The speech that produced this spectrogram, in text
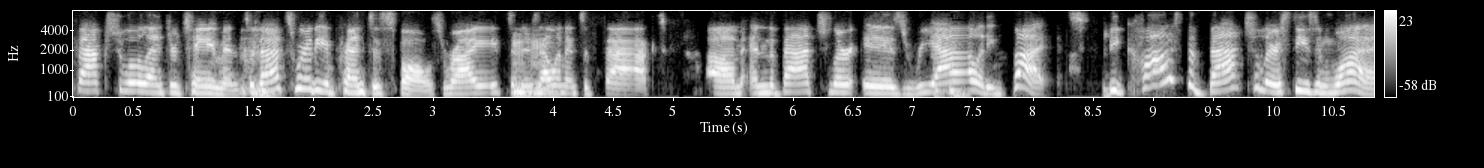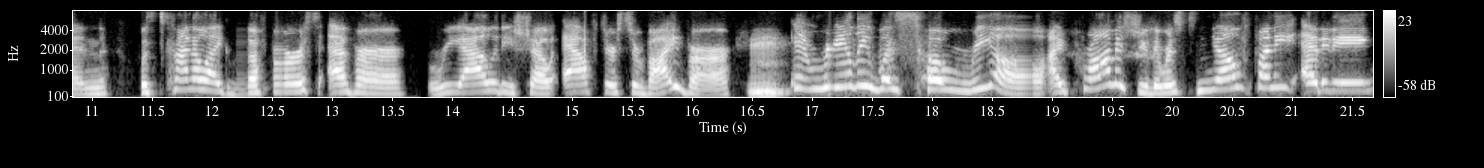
factual entertainment. So that's where The Apprentice falls, right? So there's mm-hmm. elements of fact. Um, and The Bachelor is reality. But because The Bachelor season one was kind of like the first ever reality show after Survivor, mm. it really was so real. I promise you, there was no funny editing,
